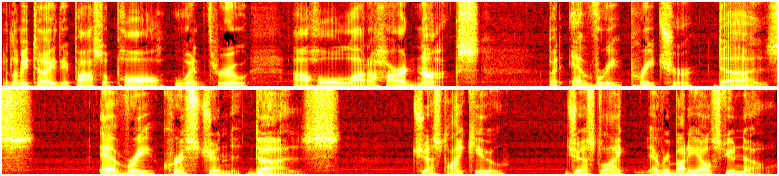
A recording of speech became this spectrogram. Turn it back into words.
And let me tell you, the apostle Paul went through a whole lot of hard knocks, but every preacher does. Every Christian does. Just like you, just like everybody else you know.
